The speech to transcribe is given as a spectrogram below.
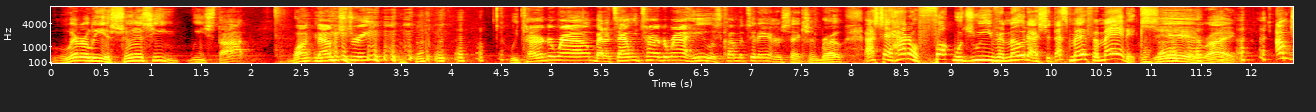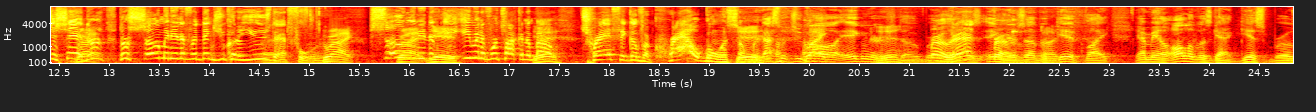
literally, as soon as he we stopped, walked down the street, we turned around. By the time we turned around, he was coming to the intersection, bro. I said, how the fuck would you even know that shit? That's mathematics. Yeah, right. I'm just saying, Right. there's there's so many different things you could have used that for. Right. So Right, many different. yeah. Even if we're talking about Yeah. traffic of a crowd going somewhere, Yeah. That's what you Like, call ignorance, Yeah. though, bro. Bro, Like, that's- it's ignorance bro. of a gift. Like, I mean, all of us got gifts, bro.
